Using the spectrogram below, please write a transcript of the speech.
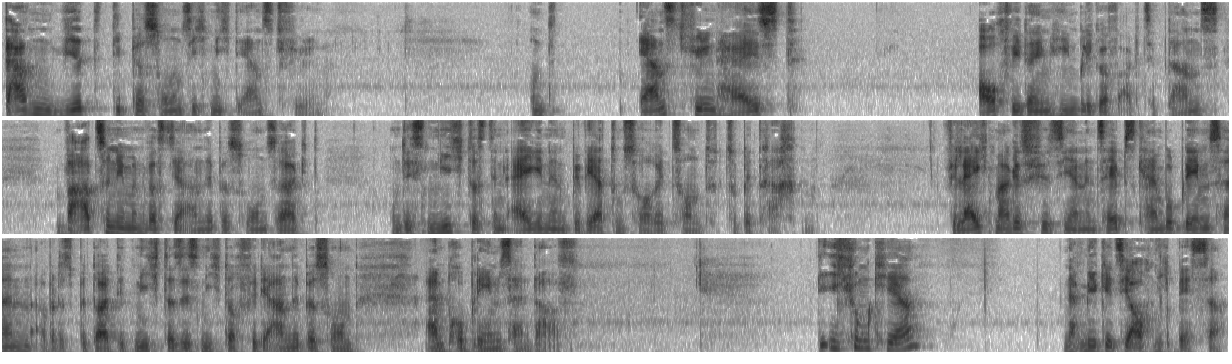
Dann wird die Person sich nicht ernst fühlen. Und ernst fühlen heißt, auch wieder im Hinblick auf Akzeptanz, wahrzunehmen, was die andere Person sagt und es nicht aus dem eigenen Bewertungshorizont zu betrachten. Vielleicht mag es für Sie einen selbst kein Problem sein, aber das bedeutet nicht, dass es nicht auch für die andere Person ein Problem sein darf. Die Ich-Umkehr, nach mir geht es ja auch nicht besser.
